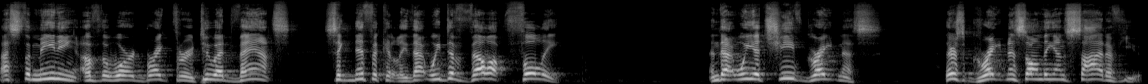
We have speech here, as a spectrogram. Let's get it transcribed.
That's the meaning of the word breakthrough to advance significantly, that we develop fully, and that we achieve greatness. There's greatness on the inside of you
